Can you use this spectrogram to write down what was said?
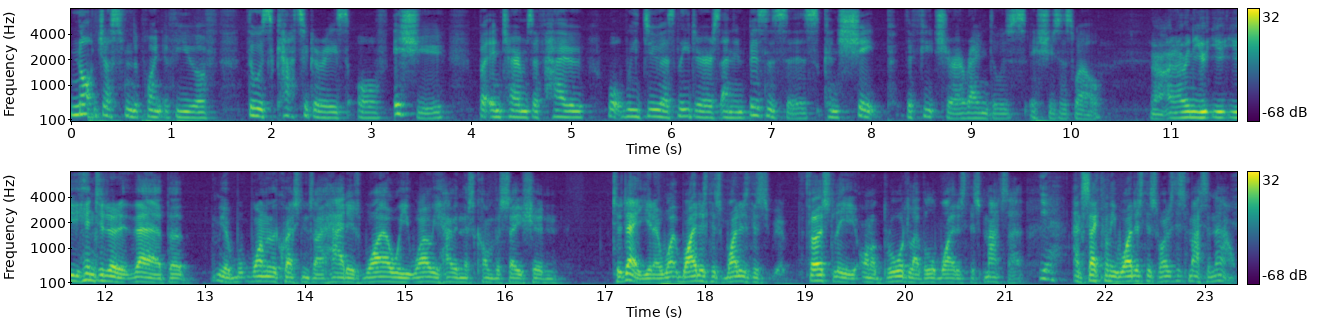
not just from the point of view of those categories of issue, but in terms of how what we do as leaders and in businesses can shape the future around those issues as well. Yeah, and I mean, you, you hinted at it there, but you know, one of the questions I had is why are we why are we having this conversation today? You know, why, why does this? Why does this? Firstly, on a broad level, why does this matter? Yeah. And secondly, why does this? Why does this matter now?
